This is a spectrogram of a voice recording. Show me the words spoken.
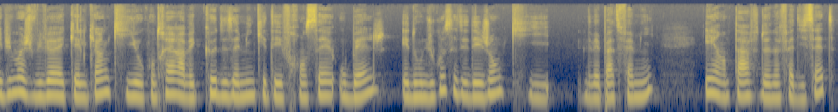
Et puis moi, je vivais avec quelqu'un qui, au contraire, avait que des amis qui étaient français ou belges. Et donc du coup, c'était des gens qui n'avaient pas de famille et un taf de 9 à 17.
